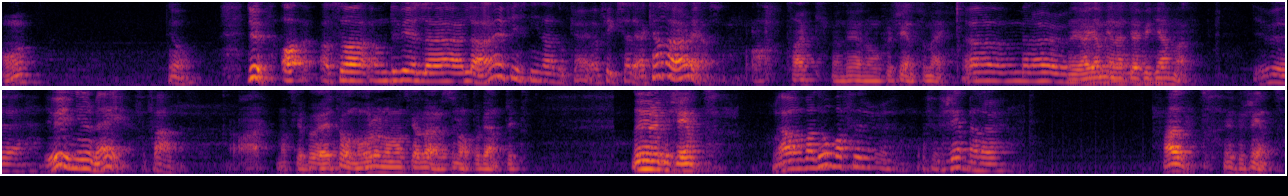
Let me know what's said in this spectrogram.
Ja. Ja. Du, alltså om du vill eh, lära dig finsnida då kan jag fixa det. Jag kan lära dig alltså. Ja, tack, men det är nog för sent för mig. Jag menar... Jag, jag menar att jag är för gammal. Du, du är yngre än mig, för fan. Man ska börja i tonåren om man ska lära sig något ordentligt. Nu är det för sent. Ja, vadå? Varför, varför för sent menar du? Allt är för sent.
